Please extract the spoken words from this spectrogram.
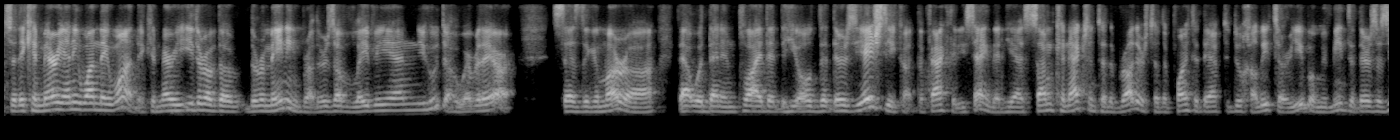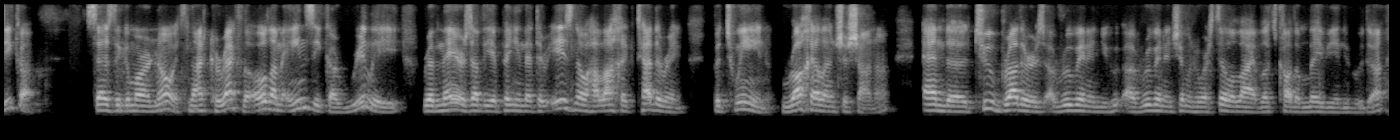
so they can marry anyone they want. They can marry either of the, the remaining brothers of Levi and Yehuda, whoever they are. Says the Gemara, that would then imply that he holds that there's Yesh. The fact that he's saying that he has some connection to the brothers to the point that they have to do Chalitza or Yibum, it means that there's a Zika. Says the Gemara, no, it's not correct. The olam ein zika. Really, Reb is of the opinion that there is no halachic tethering between Rachel and Shoshana and the two brothers of Reuven and Yehuda, uh, Reuven and Shimon who are still alive. Let's call them Levi and Yehuda.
